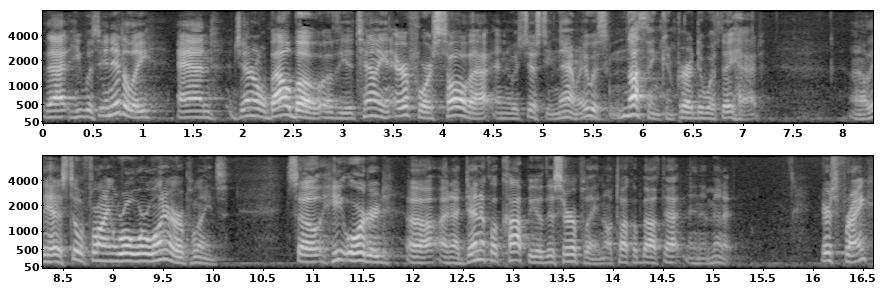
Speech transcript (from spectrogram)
that he was in Italy, and General Balbo of the Italian Air Force saw that and was just enamored. It was nothing compared to what they had. Uh, they had still flying World War I airplanes. So he ordered uh, an identical copy of this airplane. I'll talk about that in a minute. Here's Frank,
